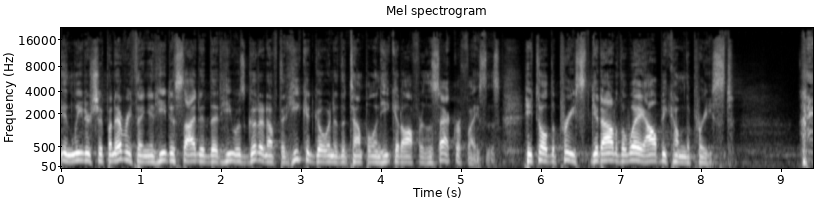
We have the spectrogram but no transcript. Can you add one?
in leadership and everything. And he decided that he was good enough that he could go into the temple and he could offer the sacrifices. He told the priest, Get out of the way, I'll become the priest.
